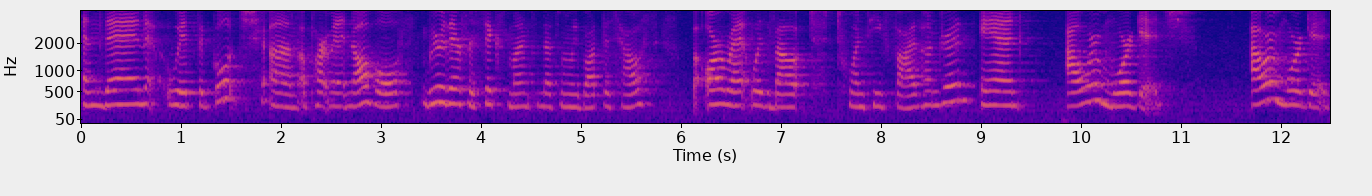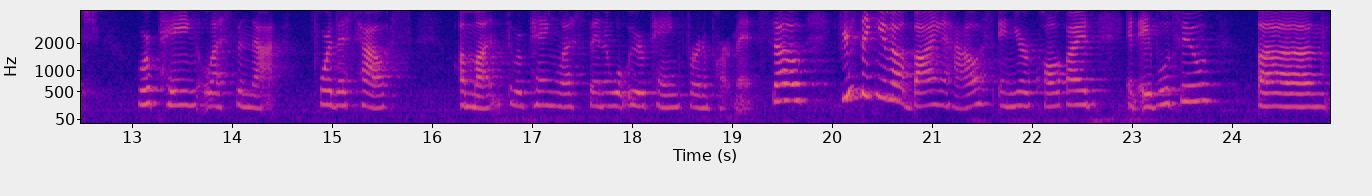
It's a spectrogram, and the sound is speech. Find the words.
And then with the Gulch um, apartment Novel, we were there for six months and that's when we bought this house. But our rent was about 2500 and our mortgage, our mortgage, we're paying less than that for this house a month. We're paying less than what we were paying for an apartment. So if you're thinking about buying a house and you're qualified and able to, um,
